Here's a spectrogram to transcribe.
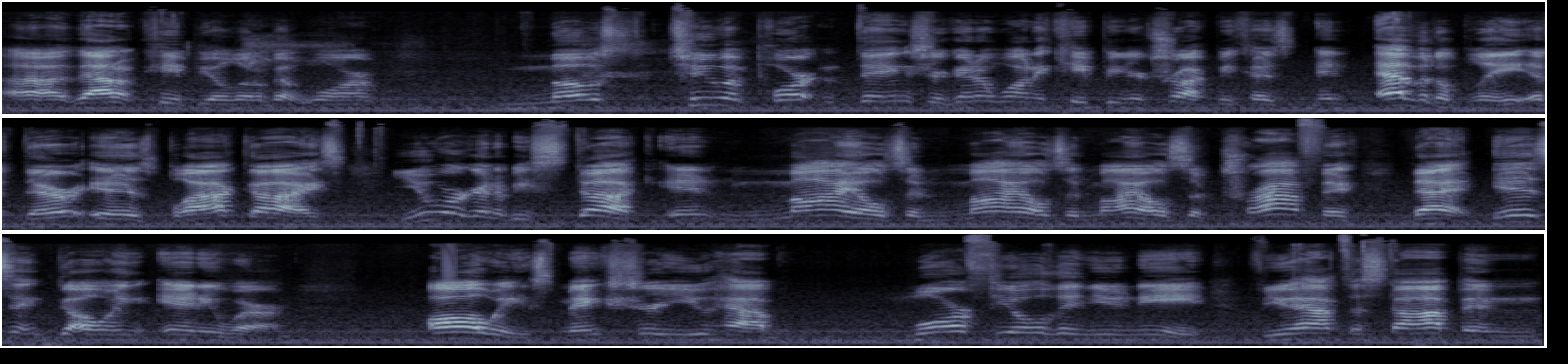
Uh, that'll keep you a little bit warm. most two important things you're going to want to keep in your truck because inevitably, if there is black ice, you are going to be stuck in miles and miles and miles of traffic that isn't going anywhere. Always make sure you have more fuel than you need. If you have to stop and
